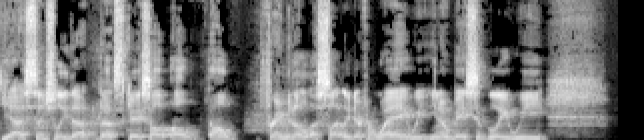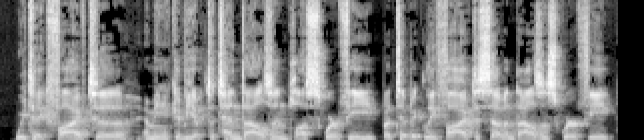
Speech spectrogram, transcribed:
Yeah, essentially that that's the case. I'll I'll, I'll frame it a, a slightly different way. We you know basically we we take five to, I mean, it could be up to 10,000 plus square feet, but typically five to 7,000 square feet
